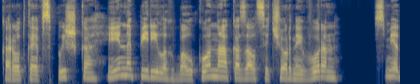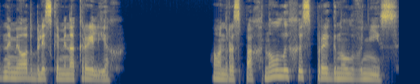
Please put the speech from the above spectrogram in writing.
Короткая вспышка, и на перилах балкона оказался черный ворон с медными отблесками на крыльях. Он распахнул их и спрыгнул вниз,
